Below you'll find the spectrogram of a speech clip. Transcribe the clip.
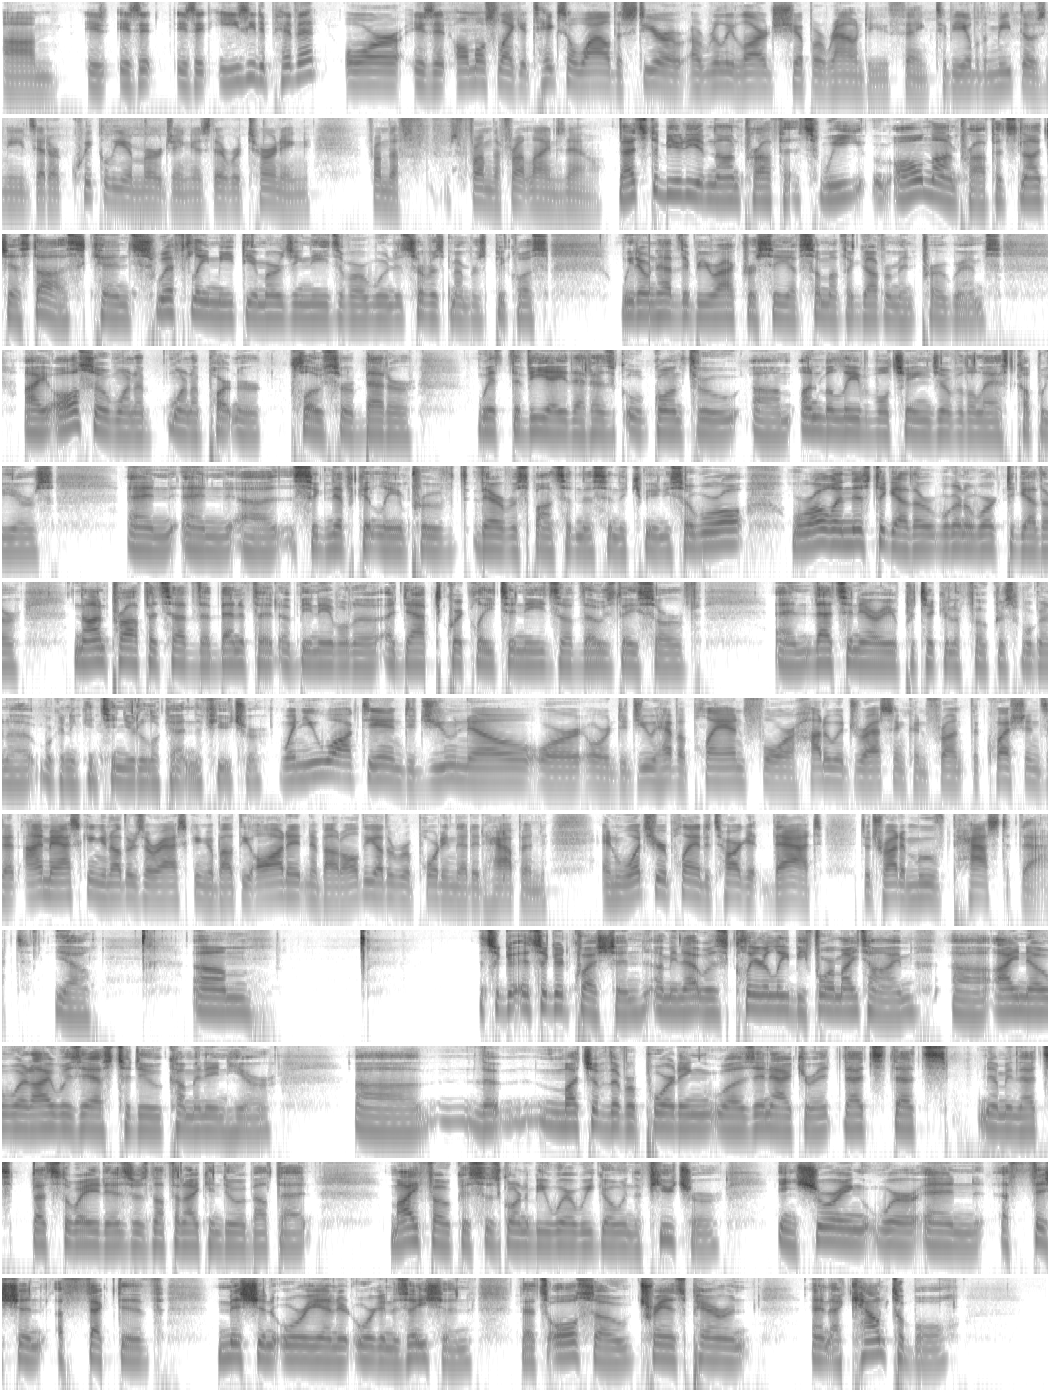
Um, is, is it is it easy to pivot, or is it almost like it takes a while to steer a, a really large ship around? Do you think to be able to meet those needs that are quickly emerging as they're returning from the from the front lines now. That's the beauty of nonprofits. We all nonprofits, not just us, can swiftly meet the emerging needs of our wounded service members because we don't have the bureaucracy of some of the government programs. I also want to want to partner closer, better with the VA that has gone through um, unbelievable change over the last couple years and and uh, significantly improved their responsiveness in the community. So we're all we're all in this together. We're going to work together. Nonprofits have the benefit of being able to adapt quickly to needs of those they serve and that's an area of particular focus we're gonna we're gonna continue to look at in the future. When you walked in, did you know or or did you have a plan for how to address and confront the questions that I'm asking and others are asking about the audit and about all the other reporting that had happened? And what's your plan to target that to try to move past that? Yeah. Um, it's a good. It's a good question. I mean, that was clearly before my time. Uh, I know what I was asked to do coming in here. Uh, the much of the reporting was inaccurate. That's that's I mean that's that's the way it is. There's nothing I can do about that. My focus is going to be where we go in the future, ensuring we're an efficient, effective, mission-oriented organization that's also transparent and accountable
